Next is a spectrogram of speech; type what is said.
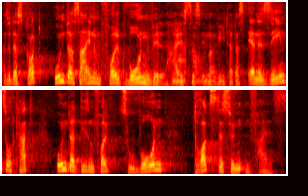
Also, dass Gott unter seinem Volk wohnen will, heißt Ja. es immer wieder. Dass er eine Sehnsucht hat, unter diesem Volk zu wohnen, trotz des Sündenfalls,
